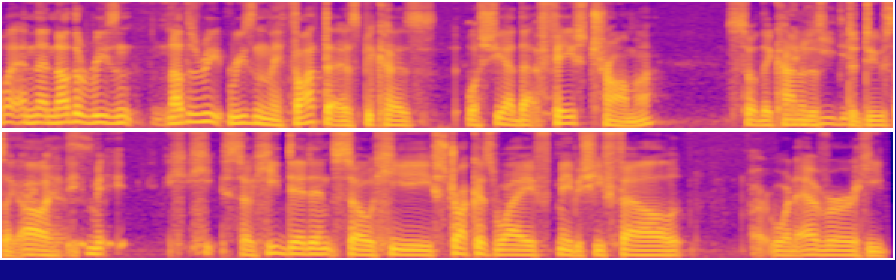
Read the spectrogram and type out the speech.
Well, and another reason, another re- reason they thought that is because, well, she had that face trauma, so they kind of just deduced like, oh, he, he, so he didn't, so he struck his wife, maybe she fell or whatever. He,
